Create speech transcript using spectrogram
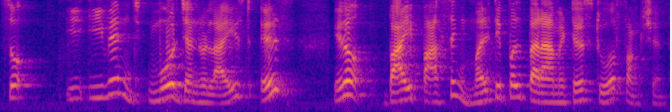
So e even more generalized is you know by passing multiple parameters to a function.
